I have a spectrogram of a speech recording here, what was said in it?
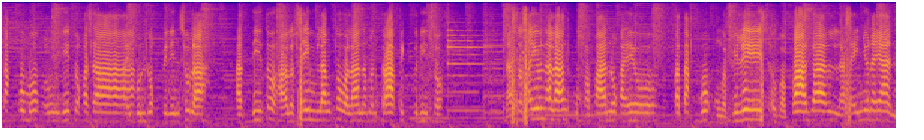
takbo mo kung dito ka sa Bundok Peninsula at dito halos same lang to wala naman traffic to dito nasa sayo na lang kung paano kayo patakbo kung mabilis o mabagal nasa inyo na yan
